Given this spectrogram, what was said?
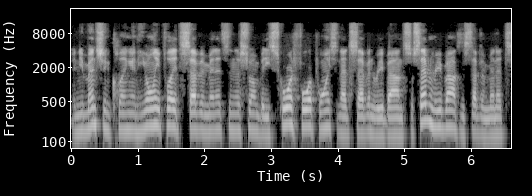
And you mentioned Clingan. He only played seven minutes in this one, but he scored four points and had seven rebounds. So seven rebounds in seven minutes.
